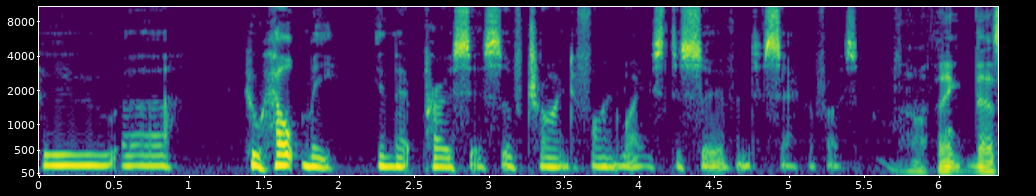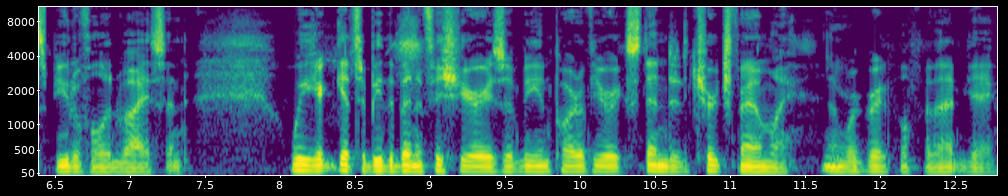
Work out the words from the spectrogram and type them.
who, uh, who help me in that process of trying to find ways to serve and to sacrifice. Oh, thank that's beautiful advice, and we get to be the beneficiaries of being part of your extended church family, and yeah. we're grateful for that, Gaye.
